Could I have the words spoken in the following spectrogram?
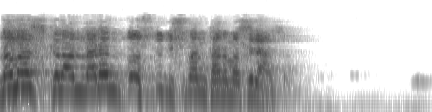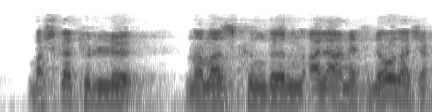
Namaz kılanların dostu düşman tanıması lazım. Başka türlü namaz kıldığının alameti ne olacak?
